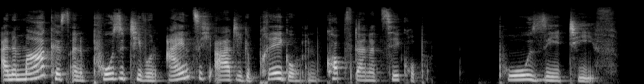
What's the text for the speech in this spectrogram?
Eine Marke ist eine positive und einzigartige Prägung im Kopf deiner Zielgruppe. Positiv.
